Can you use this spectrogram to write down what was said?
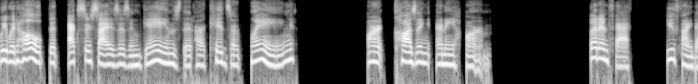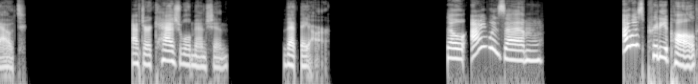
We would hope that exercises and games that our kids are playing aren't causing any harm. But in fact, you find out after a casual mention that they are. So I was um I was pretty appalled.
